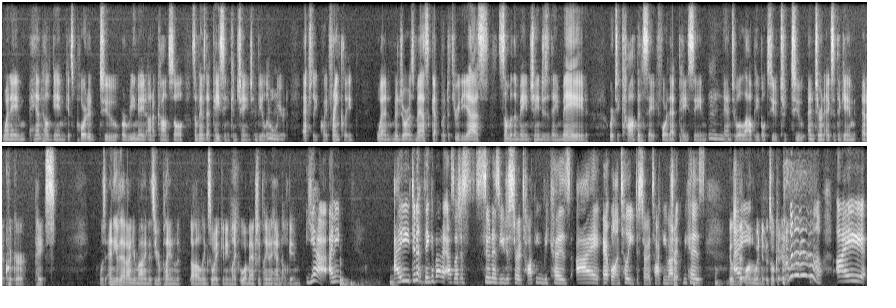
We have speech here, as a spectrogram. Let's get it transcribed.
when a handheld game gets ported to or remade on a console, sometimes that pacing can change and be a little weird. Actually, quite frankly, when Majora's Mask got put to 3DS, some of the main changes they made were to compensate for that pacing and to allow people to, to to enter and exit the game at a quicker pace. Was any of that on your mind as you were playing uh, Link's Awakening? Like, oh, I'm actually playing a handheld game. Yeah, I mean, I didn't think about it as much as soon as you just started talking because I eh, well until you just started talking about Sure. it because It was a bit long winded. It's okay. No, no, no no no I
